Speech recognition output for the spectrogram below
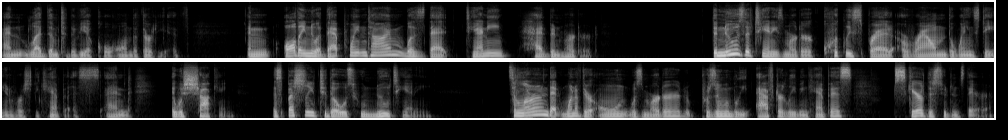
and led them to the vehicle on the 30th. And all they knew at that point in time was that Tiane had been murdered. The news of Tiane's murder quickly spread around the Wayne State University campus, and it was shocking, especially to those who knew Tiane. To learn that one of their own was murdered, presumably after leaving campus, scared the students there.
